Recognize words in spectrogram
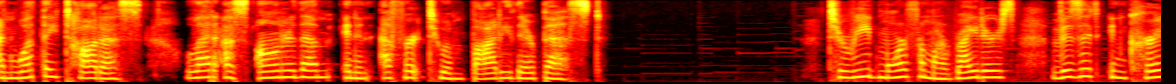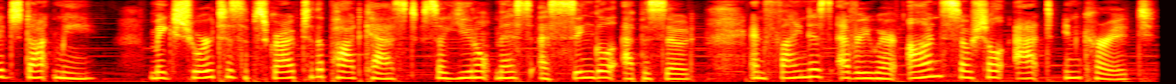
and what they taught us, let us honor them in an effort to embody their best. To read more from our writers, visit incourage.me. Make sure to subscribe to the podcast so you don't miss a single episode and find us everywhere on social at (in)courage.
